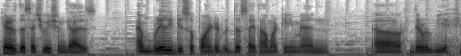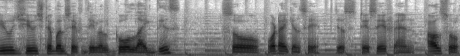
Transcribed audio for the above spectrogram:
here's the situation guys. I'm really disappointed with the saitama team and uh, there will be a huge huge troubles if they will go like this. So what i can say just stay safe. And also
